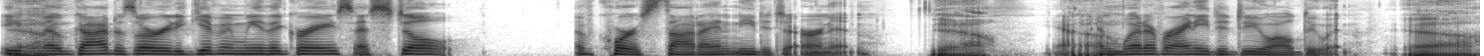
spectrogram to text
Even Yeah. though God was already giving me the grace, I still, of course, thought I needed to earn it. Yeah. Yeah. And whatever I need to do, I'll do it. Yeah.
